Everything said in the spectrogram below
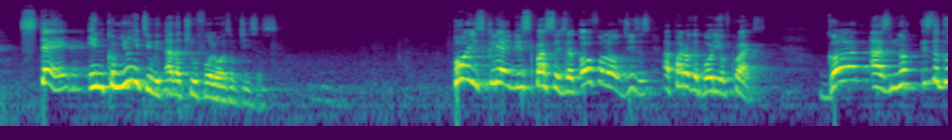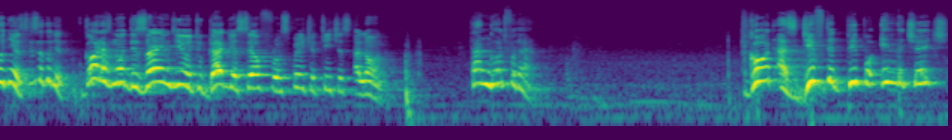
stay in community with other true followers of Jesus. Paul is clear in this passage that all followers of Jesus are part of the body of Christ. God has not, this is the good news. This is the good news. God has not designed you to guard yourself from spiritual teachers alone. Thank God for that. God has gifted people in the church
